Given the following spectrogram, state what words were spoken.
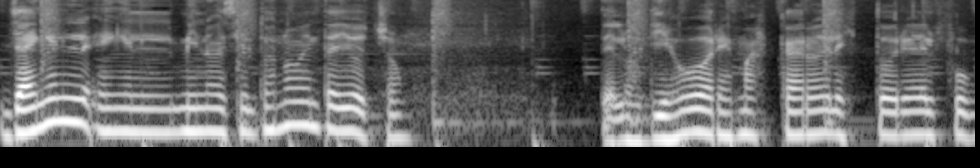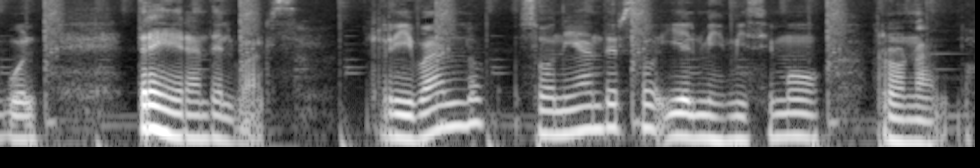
Ya en el, en el 1998, de los 10 jugadores más caros de la historia del fútbol, 3 eran del Barça. Rivaldo, Sonny Anderson y el mismísimo Ronaldo.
